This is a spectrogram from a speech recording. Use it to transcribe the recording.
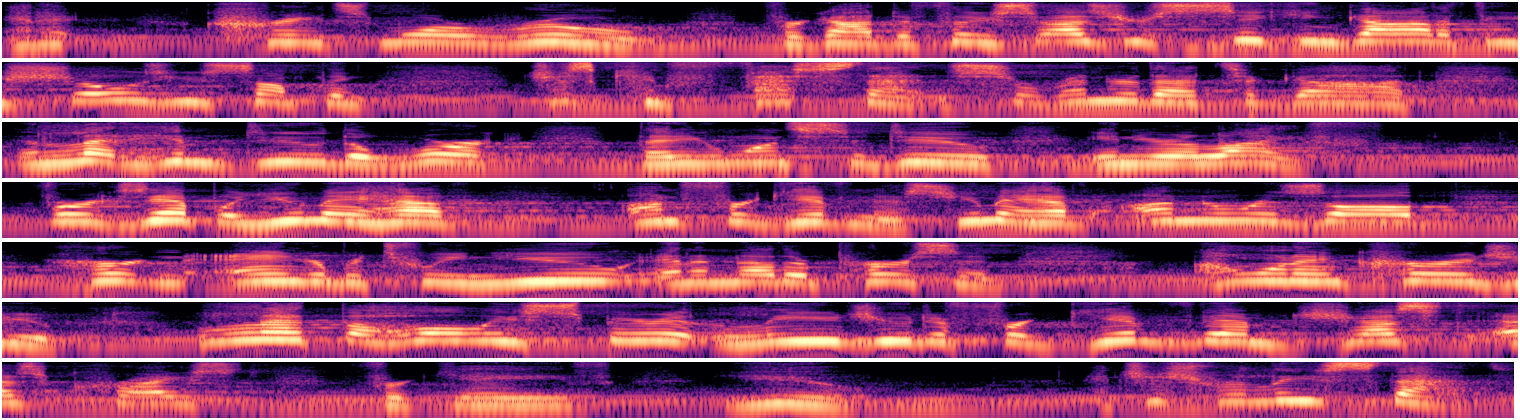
And it creates more room for God to fill you. So, as you're seeking God, if He shows you something, just confess that and surrender that to God and let Him do the work that He wants to do in your life. For example, you may have unforgiveness, you may have unresolved hurt and anger between you and another person. I want to encourage you let the Holy Spirit lead you to forgive them just as Christ forgave you. And just release that.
